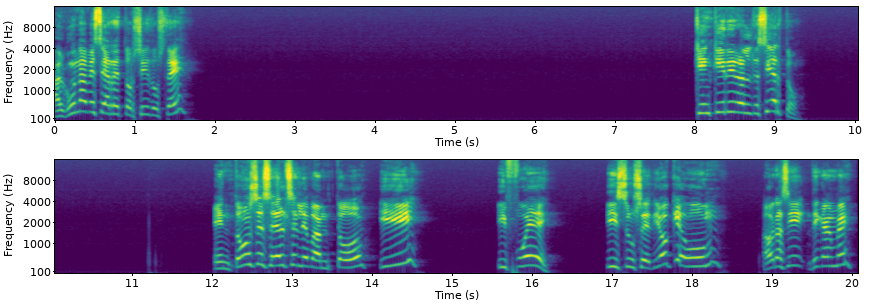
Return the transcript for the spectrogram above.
¿Alguna vez se ha retorcido usted? ¿Quién quiere ir al desierto? Entonces él se levantó y, y fue. Y sucedió que un, ahora sí, díganme,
